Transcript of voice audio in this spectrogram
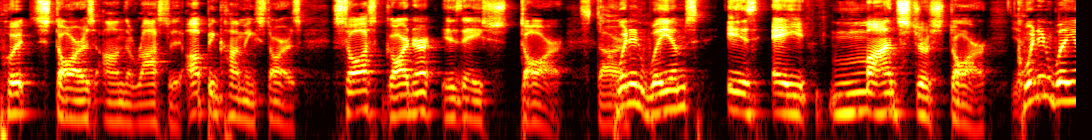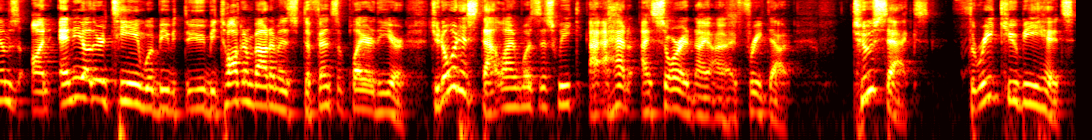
put stars on the roster, up and coming stars. Sauce Gardner is a star. Star. Quinnen Williams is a monster star. Quinnen Williams on any other team would be you'd be talking about him as defensive player of the year. Do you know what his stat line was this week? I had I saw it and I, I freaked out. Two sacks, three QB hits,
